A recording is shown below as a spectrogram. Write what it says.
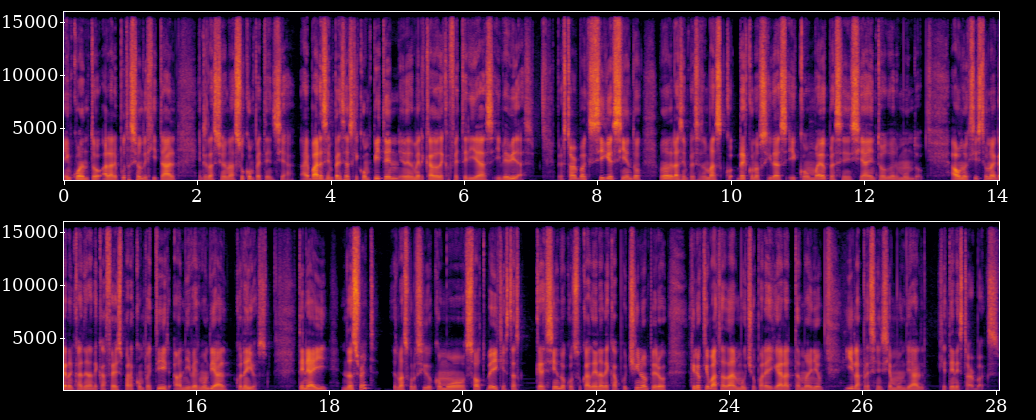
En cuanto a la reputación digital en relación a su competencia, hay varias empresas que compiten en el mercado de cafeterías y bebidas, pero Starbucks sigue siendo una de las empresas más reconocidas y con mayor presencia en todo el mundo. Aún no existe una gran cadena de cafés para competir a nivel mundial con ellos. Tiene ahí Nusret, es más conocido como Salt Bay, que está creciendo con su cadena de cappuccino, pero creo que va a tardar mucho para llegar al tamaño y la presencia mundial que tiene Starbucks.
